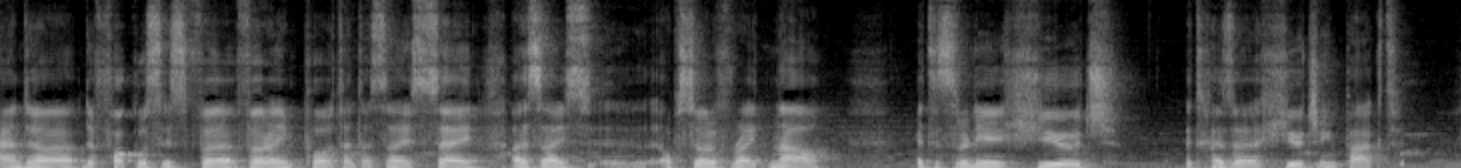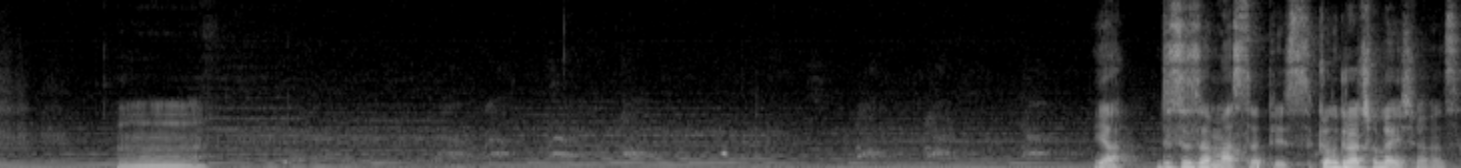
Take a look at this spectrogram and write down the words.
And uh, the focus is very, very important. As i say as i observe right now it is really huge it has a huge impact. Mm. yeah this is a masterpiece. Congratulations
